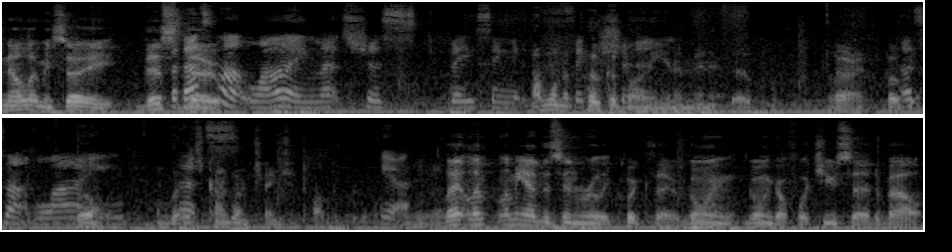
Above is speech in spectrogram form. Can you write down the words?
Now let me say this But that's though. not lying. That's just basing it. I want to poke a bunny in a minute, though. "All right, okay." That's not lying. Well, I'm go- it's kind of going to change the topic. a little. Yeah. Let, let, let me add this in really quick though. Going going off what you said about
